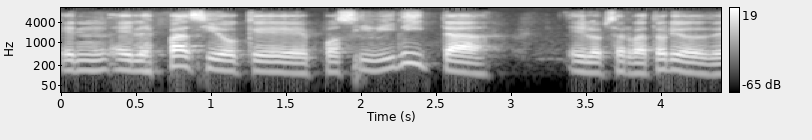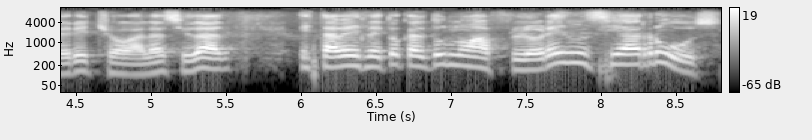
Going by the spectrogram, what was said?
en el espacio que posibilita el Observatorio de Derecho a la Ciudad. Esta vez le toca el turno a Florencia Ruz,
